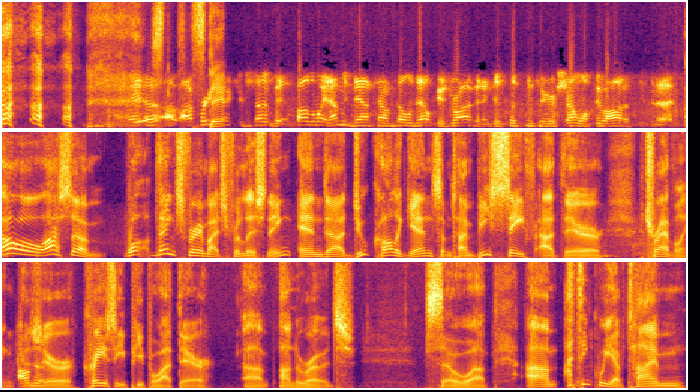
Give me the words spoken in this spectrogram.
you. Uh, I, I appreciate your show. But by the way, I'm in downtown Philadelphia driving and just listening to your show on through Odyssey today. Oh, awesome. Well, thanks very much for listening, and uh, do call again sometime. Be safe out there traveling because there are crazy people out there um, on the roads. So uh, um, I think we have time.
